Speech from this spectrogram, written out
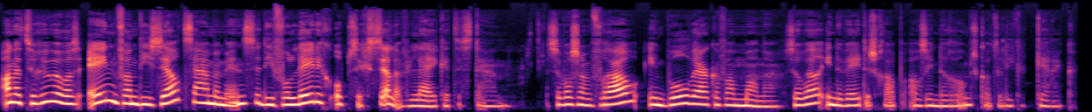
Anna Terue was een van die zeldzame mensen die volledig op zichzelf lijken te staan. Ze was een vrouw in bolwerken van mannen, zowel in de wetenschap als in de rooms-katholieke kerk.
